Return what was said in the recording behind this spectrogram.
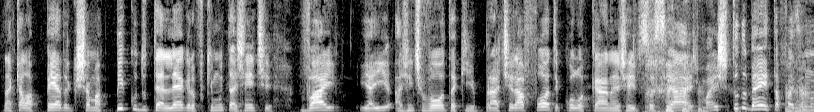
naquela pedra que chama Pico do Telégrafo, que muita gente vai e aí a gente volta aqui para tirar foto e colocar nas redes sociais. Mas tudo bem, tá fazendo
